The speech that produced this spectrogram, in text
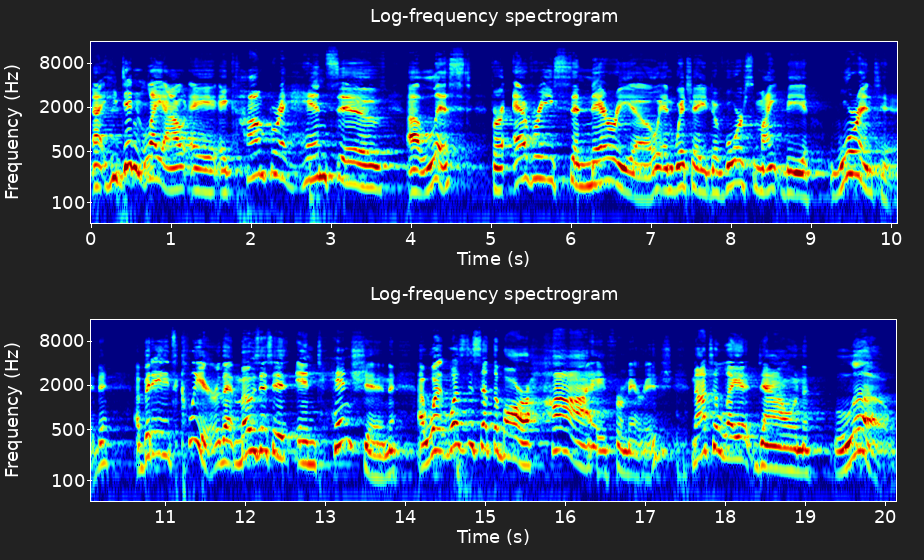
uh, he didn't lay out a, a comprehensive uh, list for every scenario in which a divorce might be warranted. Uh, but it's clear that Moses' intention uh, was to set the bar high for marriage, not to lay it down low.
